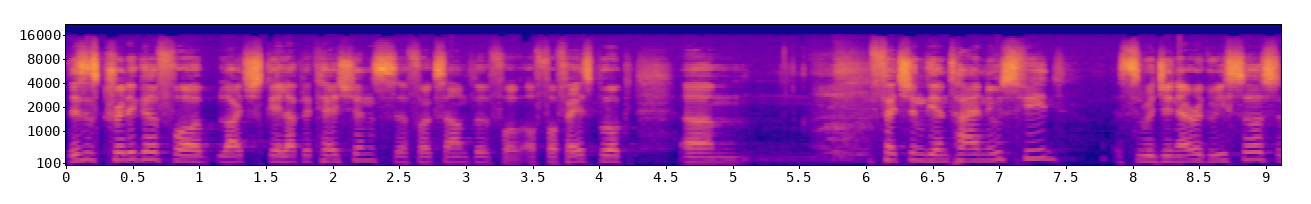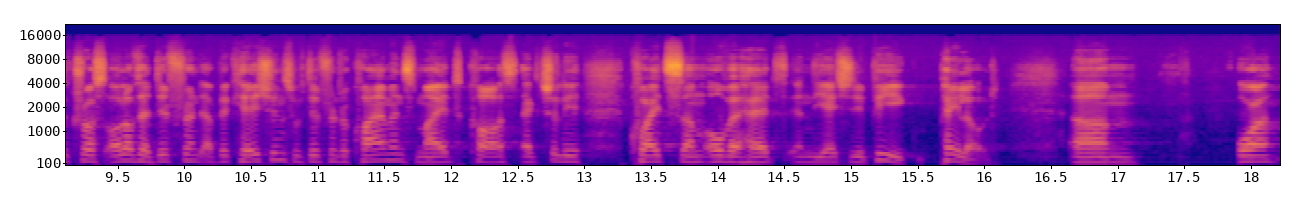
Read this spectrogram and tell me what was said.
This is critical for large-scale applications, uh, for example, for, for Facebook. Um, fetching the entire newsfeed through a generic resource across all of the different applications with different requirements might cause actually quite some overhead in the HTTP payload. Um, or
